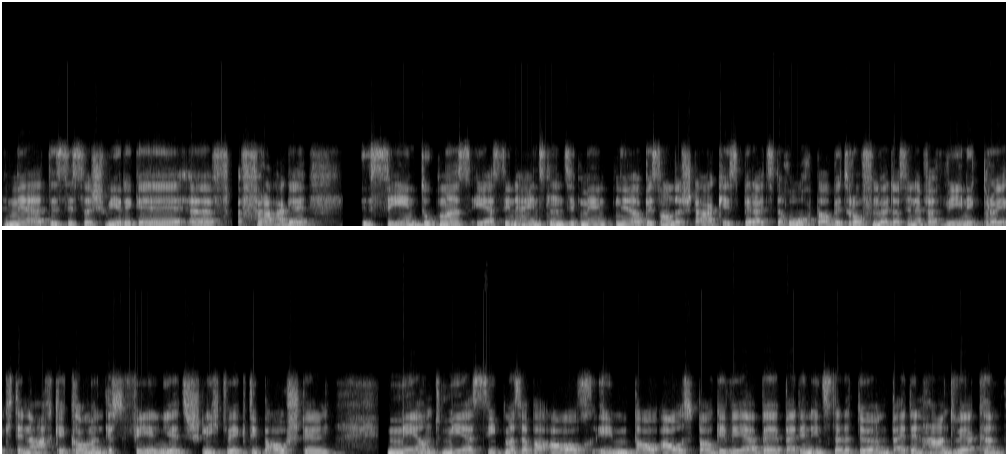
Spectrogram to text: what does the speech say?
Naja, das ist eine schwierige äh, Frage. Sehen tut man es erst in einzelnen Segmenten. Ja. Besonders stark ist bereits der Hochbau betroffen, weil da sind einfach wenig Projekte nachgekommen. Es fehlen jetzt schlichtweg die Baustellen. Mehr und mehr sieht man es aber auch im Bauausbaugewerbe, bei den Installateuren, bei den Handwerkern,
